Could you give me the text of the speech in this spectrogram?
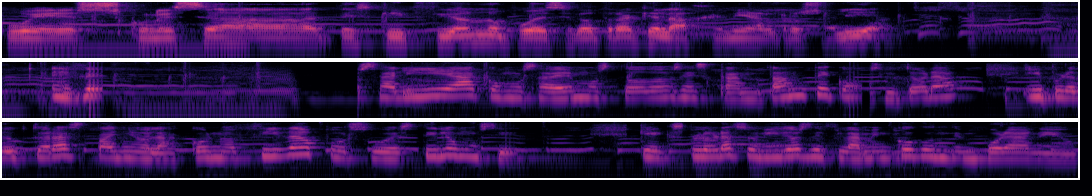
Pues con esa descripción no puede ser otra que la genial Rosalía. Rosalía, como sabemos todos, es cantante, compositora y productora española, conocida por su estilo musical, que explora sonidos de flamenco contemporáneo.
